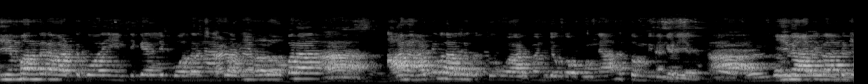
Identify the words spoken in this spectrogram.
ఈ మందన పట్టుకొని ఇంటికి వెళ్ళిపోతున్న సమయం లోపల ఆనాటి వాళ్ళకు అటువంటి ఒక పుణ్యాన తొమ్మిది గడియలు. ఈనాటి వారికి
